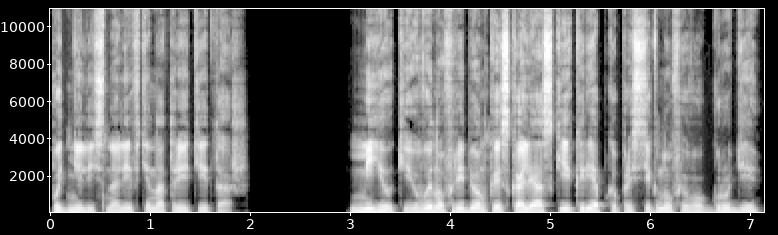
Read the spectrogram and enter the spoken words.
поднялись на лифте на третий этаж. Миюки, вынув ребенка из коляски и крепко пристегнув его к груди,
